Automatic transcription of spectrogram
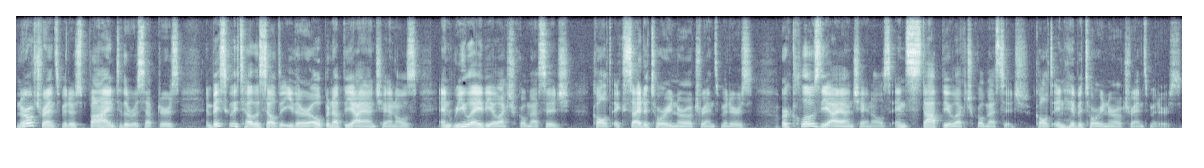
Neurotransmitters bind to the receptors and basically tell the cell to either open up the ion channels and relay the electrical message, called excitatory neurotransmitters, or close the ion channels and stop the electrical message, called inhibitory neurotransmitters.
